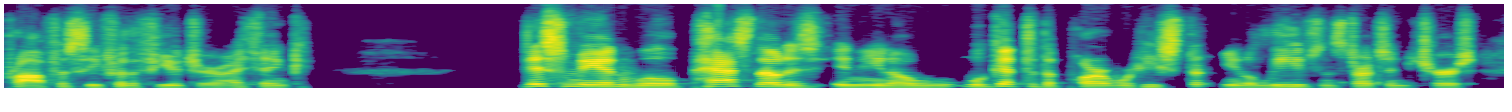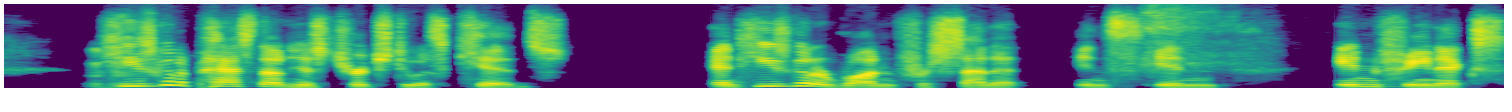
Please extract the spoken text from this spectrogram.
prophecy for the future. I think this man will pass down his. In you know, we'll get to the part where he st- you know leaves and starts in church. Mhm. He's going to pass down his church to his kids, and he's going to run for senate in in in Phoenix.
